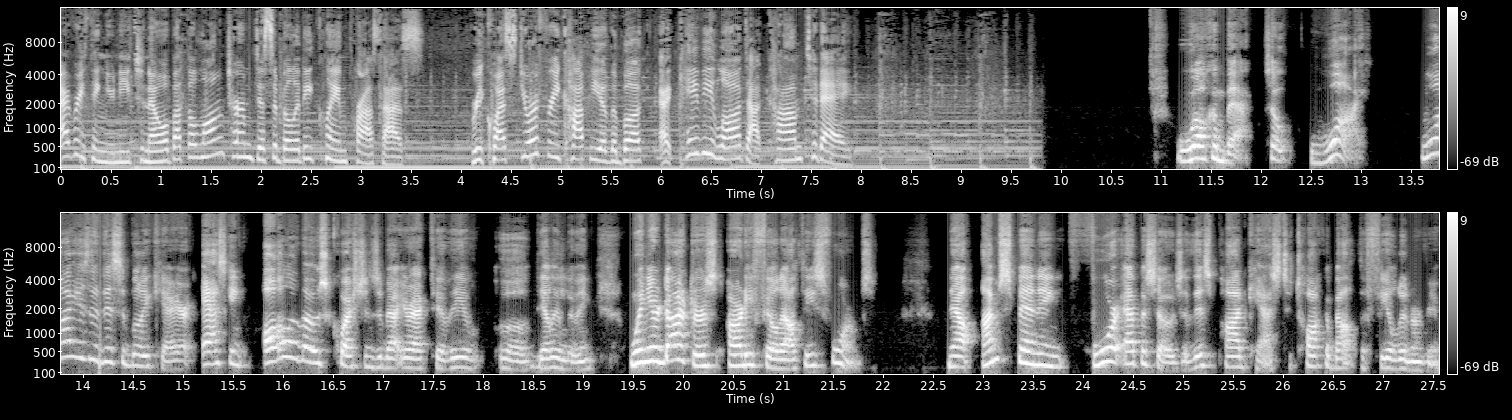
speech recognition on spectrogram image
everything you need to know about the long term disability claim process. Request your free copy of the book at caveylaw.com today. Welcome back. So, why why is the disability carrier asking all of those questions about your activity of uh, daily living when your doctor's already filled out these forms? Now, I'm spending four episodes of this podcast to talk about the field interview.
